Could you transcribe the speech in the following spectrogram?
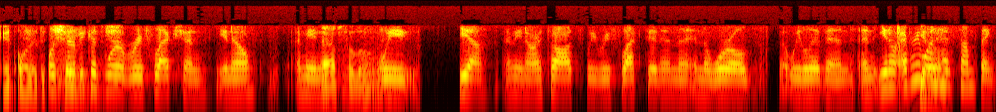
in order to well, change. sure, because we're a reflection. You know, I mean, Absolutely. We, yeah, I mean, our thoughts we reflect it in the in the world that we live in, and you know, everyone You know- has something.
